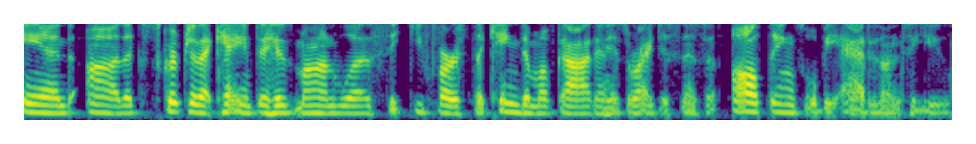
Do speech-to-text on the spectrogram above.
And uh, the scripture that came to his mind was Seek you first the kingdom of God and his righteousness, and all things will be added unto you.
